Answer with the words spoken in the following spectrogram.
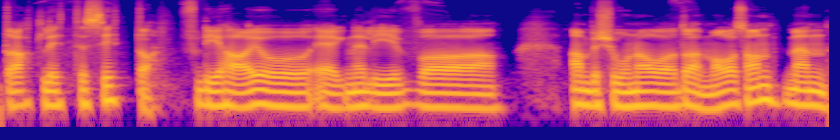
dratt litt til sitt. da. For de har jo egne liv og ambisjoner og drømmer og sånn. Men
